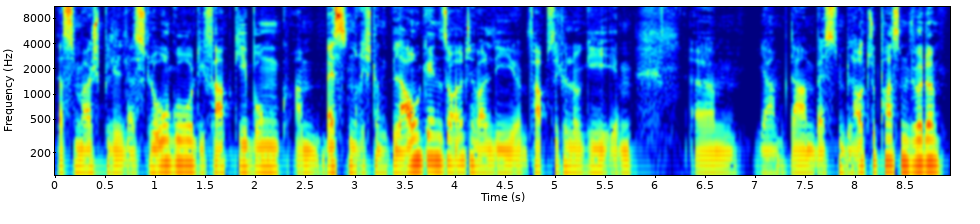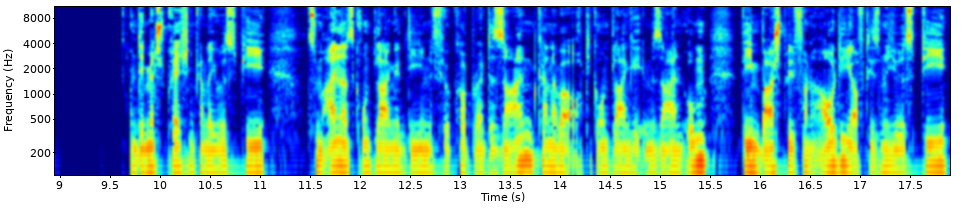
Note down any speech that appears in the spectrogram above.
dass zum Beispiel das Logo, die Farbgebung am besten Richtung Blau gehen sollte, weil die Farbpsychologie eben ähm, ja da am besten Blau zu passen würde. Und dementsprechend kann der USP zum einen als Grundlage dienen für Corporate Design, kann aber auch die Grundlage eben sein, um, wie im Beispiel von Audi, auf diesem USP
